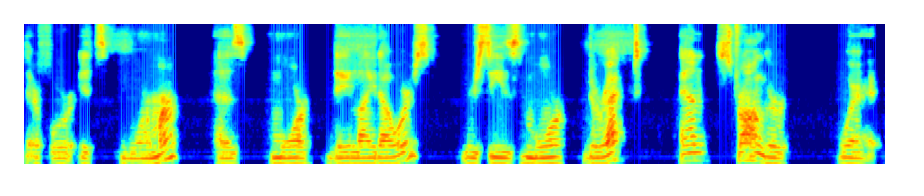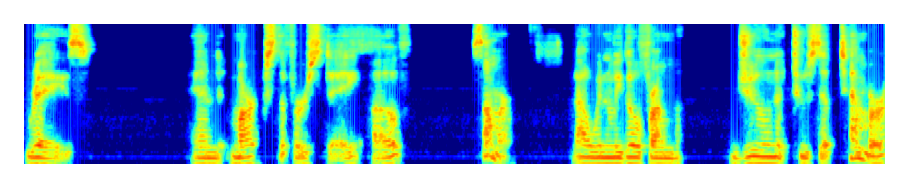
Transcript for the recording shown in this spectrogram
therefore it's warmer, has more daylight hours, receives more direct and stronger rays, and marks the first day of summer. Now when we go from June to September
